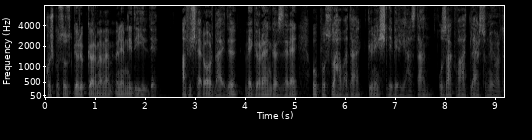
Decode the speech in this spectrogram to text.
Kuşkusuz görüp görmemem önemli değildi. Afişler oradaydı ve gören gözlere bu puslu havada güneşli bir yazdan uzak vaatler sunuyordu.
